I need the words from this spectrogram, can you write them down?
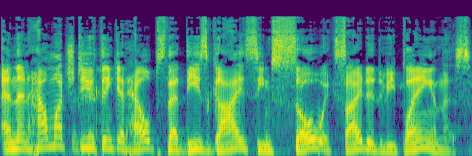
and then how much do you think it helps that these guys seem so excited to be playing in this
